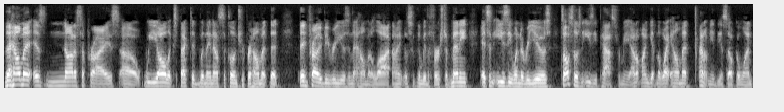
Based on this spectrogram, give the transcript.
The helmet is not a surprise. Uh, we all expected when they announced the Clone Trooper helmet that they'd probably be reusing that helmet a lot. I think this is going to be the first of many. It's an easy one to reuse. It's also an easy pass for me. I don't mind getting the white helmet. I don't need the Ahsoka one.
